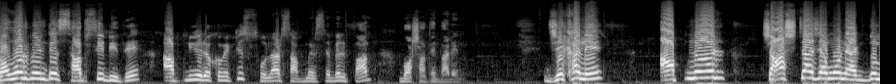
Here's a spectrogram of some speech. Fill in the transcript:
গভর্নমেন্টের সাবসিডিতে আপনি এরকম একটি সোলার সাবমার্সেবল পাম্প বসাতে পারেন। যেখানে আপনার চাষটা যেমন একদম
